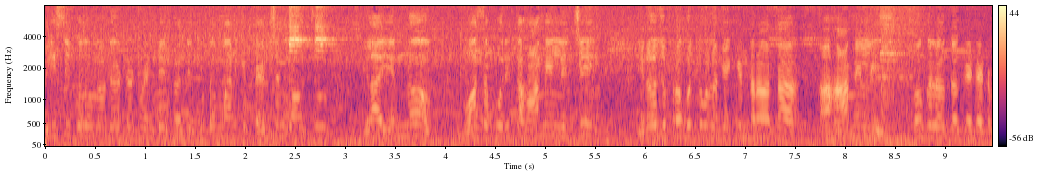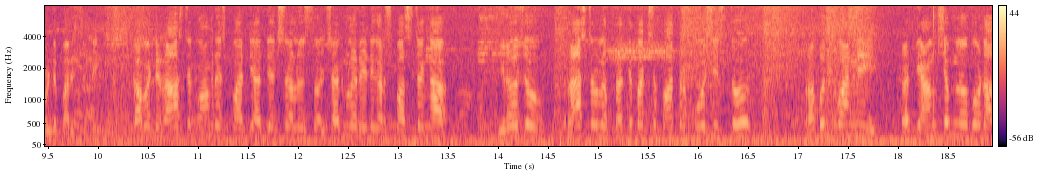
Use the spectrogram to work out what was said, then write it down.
బీసీ కులంలో ఉండేటటువంటి ప్రతి కుటుంబానికి పెన్షన్ కావచ్చు. ఇలా ఎన్నో మోసపూరిత హామీలను ఇచ్చి ఈరోజు ప్రభుత్వంలోకి ఎక్కిన తర్వాత ఆ హామీల్ని పొంగులో తొక్కేటటువంటి పరిస్థితి. కాబట్టి రాష్ట్ర కాంగ్రెస్ పార్టీ అధ్యక్షురాలు షర్మిలారెడ్డి గారు స్పష్టంగా ఈరోజు రాష్ట్రంలో ప్రతిపక్ష పాత్ర పోషిస్తూ ప్రభుత్వాన్ని ప్రతి అంశంలో కూడా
